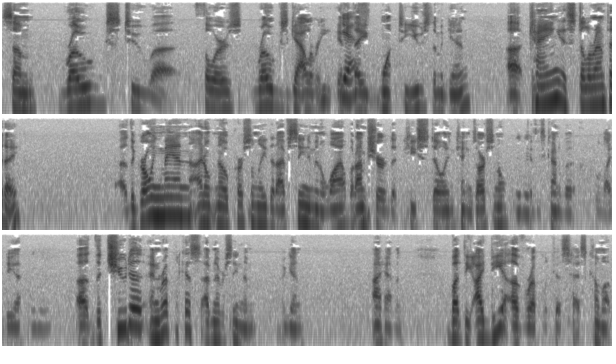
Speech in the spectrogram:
some rogues to uh, Thor's rogues gallery if Yes. they want to use them again. Uh, Kang is still around today. Uh, the Growing Man, I don't know personally that I've seen him in a while, but I'm sure that he's still in Kang's arsenal because he's kind of a cool idea. Mhm. Uh, the Chuda and Replicus, I've never seen them again. I haven't. But the idea of Replicus has come up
